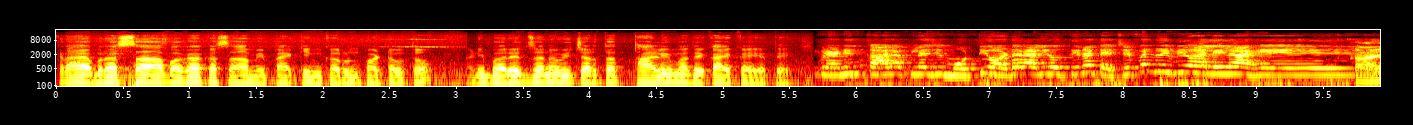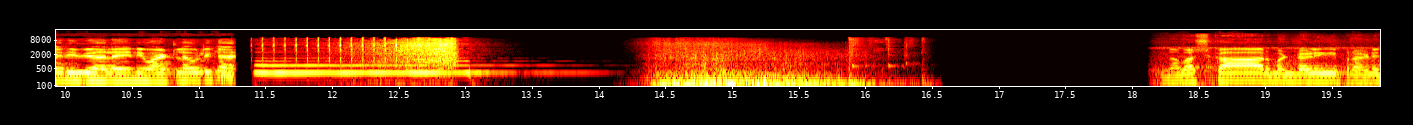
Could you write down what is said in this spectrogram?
क्रॅब रस्सा बघा कसा आम्ही पॅकिंग करून पाठवतो. आणि बरेच जण विचारतात थाळीमध्ये काय काय येते? प्रणित काल आपल्या जी मोठी ऑर्डर आली होती ना त्याचे पण रिव्ह्यू आलेले आहे काय रिव्ह्यू आला यांनी वाट लावली काय? नमस्कार मंडळी प्रणित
